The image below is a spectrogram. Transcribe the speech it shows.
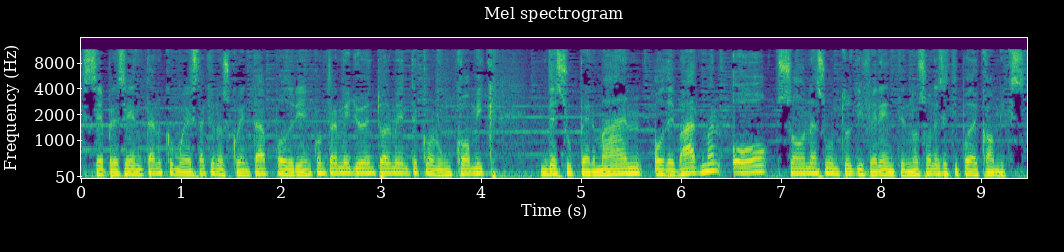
se presentan como esta que nos cuenta, podría encontrarme yo eventualmente con un cómic de Superman o de Batman o son asuntos diferentes, no son ese tipo de cómics.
